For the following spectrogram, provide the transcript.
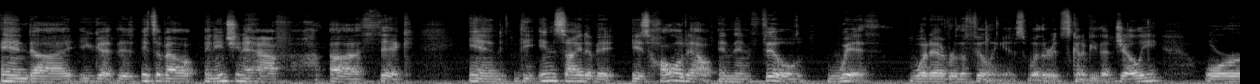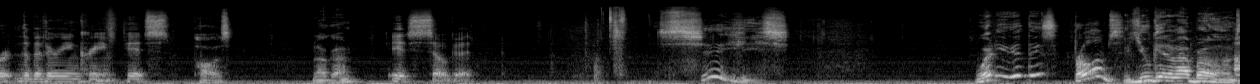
and uh, you get this. It's about an inch and a half uh, thick, and the inside of it is hollowed out and then filled with whatever the filling is, whether it's going to be the jelly or the Bavarian cream. It's Pause. Okay. it's so good. Sheesh. Where do you get these? Broulim's. You get them at Bro's. I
